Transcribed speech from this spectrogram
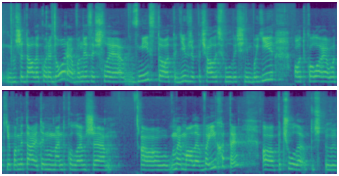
вже дали коридори, вони зайшли в місто, тоді вже почались вуличні бої. От коли, от я пам'ятаю той момент, коли вже ми мали виїхати, е, почули, е,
